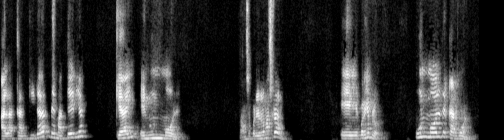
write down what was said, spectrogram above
a la cantidad de materia que hay en un mol. Vamos a ponerlo más claro. Eh, por ejemplo, un mol de carbón.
